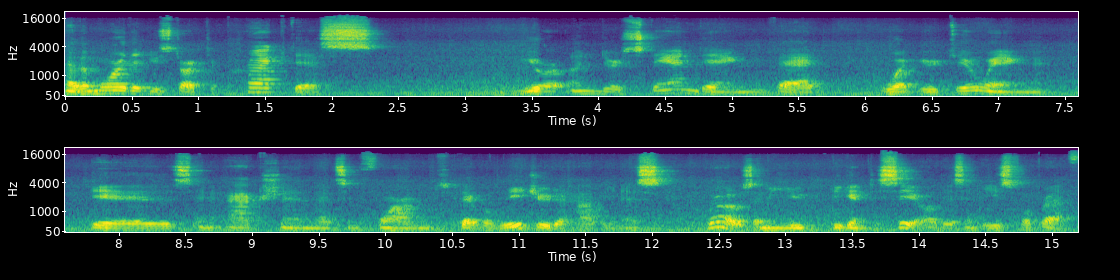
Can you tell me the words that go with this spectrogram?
Now, the more that you start to practice, your understanding that what you're doing is an action that's informed that will lead you to happiness grows. I mean, you begin to see, oh, there's an easeful breath.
